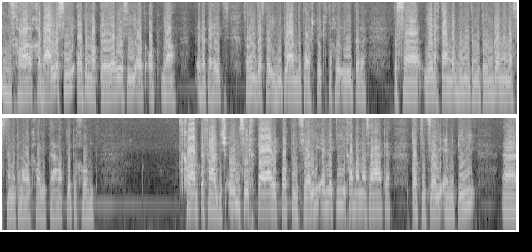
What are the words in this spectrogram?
und es kann, kann Wellen sein oder Materie sein, oder, oder ja, eben beides. So wie ich das hier einblende, da spickt ein bisschen über. Dass, äh, je nachdem, wie wir damit umgehen, dass es dann eben auch eine Qualität bekommt. Das Quantenfeld ist unsichtbare potenzielle Energie, kann man auch sagen. Potenzielle Energie äh,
